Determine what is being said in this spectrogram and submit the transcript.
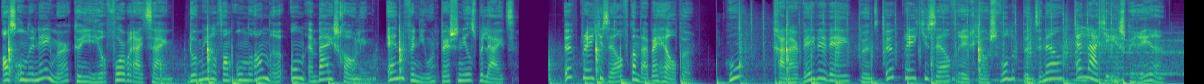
Als ondernemer kun je heel voorbereid zijn door middel van onder andere on- en bijscholing en vernieuwend personeelsbeleid. Upgrade jezelf kan daarbij helpen. Hoe? Ga naar www.upgradejezelfregiozwolle.nl en laat je inspireren.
